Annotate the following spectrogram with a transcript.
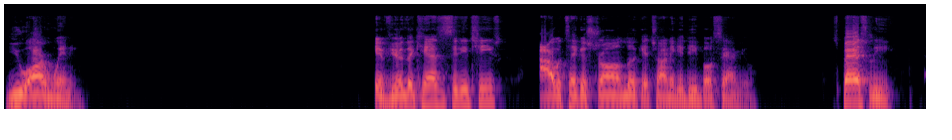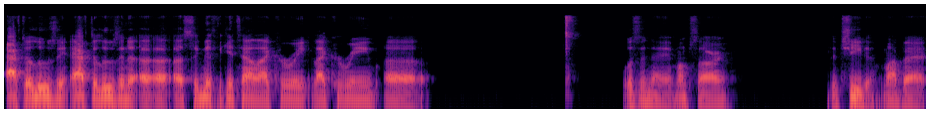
you are winning. If you're the Kansas City Chiefs, I would take a strong look at trying to get Deebo Samuel, especially after losing after losing a, a, a significant talent like Kareem, like Kareem. Uh, what's his name? I'm sorry, the cheetah. My bad,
